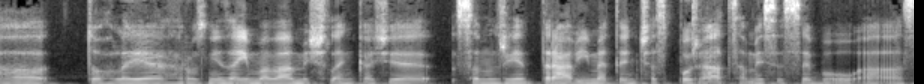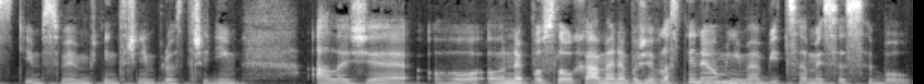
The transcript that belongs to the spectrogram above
Uh, tohle je hrozně zajímavá myšlenka, že samozřejmě trávíme ten čas pořád sami se sebou a s tím svým vnitřním prostředím, ale že ho, ho neposloucháme nebo že vlastně neumíme být sami se sebou,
